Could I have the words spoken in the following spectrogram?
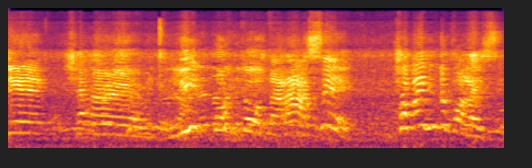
যে লিড করতো তারা আছে সবাই কিন্তু পলাইছে।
